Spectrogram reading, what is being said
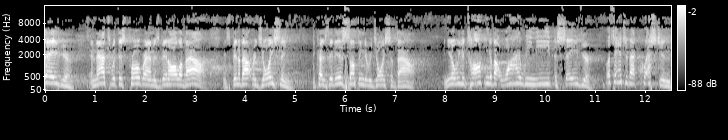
Savior. And that's what this program has been all about. It's been about rejoicing because it is something to rejoice about. And you know, we've been talking about why we need a Savior. Let's answer that question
